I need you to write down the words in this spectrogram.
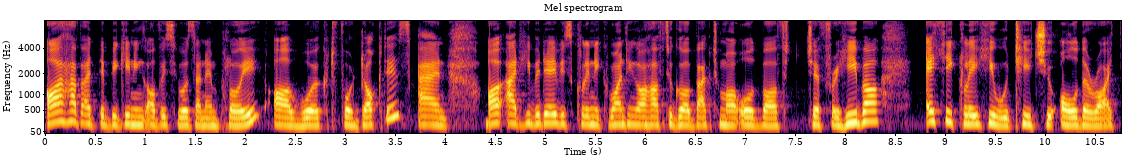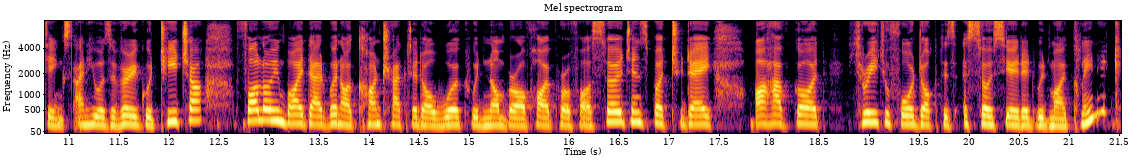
I have at the beginning obviously was an employee. I worked for doctors, and uh, at Heber Davis Clinic, one thing I have to go back to my old boss Jeffrey Heber ethically he would teach you all the right things and he was a very good teacher following by that when i contracted i worked with a number of high profile surgeons but today i have got three to four doctors associated with my clinic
